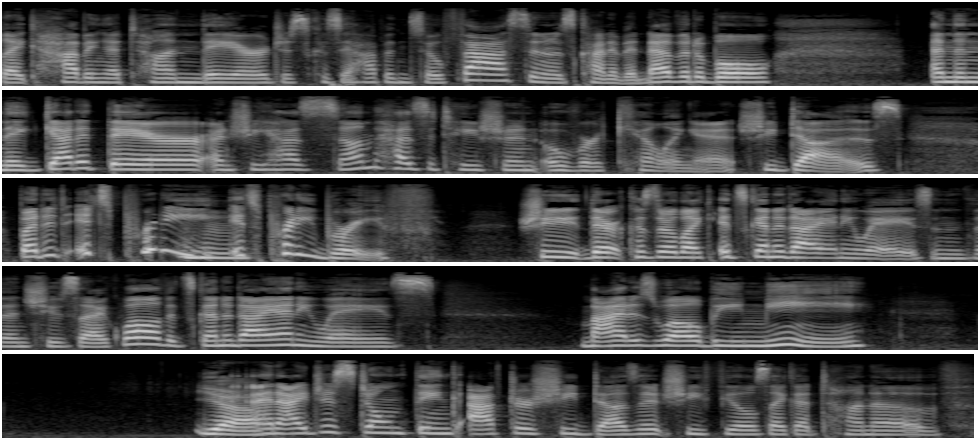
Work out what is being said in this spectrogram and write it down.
like having a ton there just because it happened so fast and it was kind of inevitable. And then they get it there, and she has some hesitation over killing it. She does, but it, it's pretty. Mm-hmm. It's pretty brief. She there because they're like it's gonna die anyways, and then she's like, well, if it's gonna die anyways, might as well be me. Yeah. And I just don't think after she does it, she feels like a ton of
